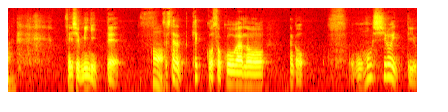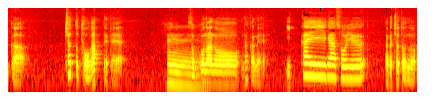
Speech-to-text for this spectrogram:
ん。先週見に行ってそしたら結構そこがあのなんかお面白いっていうかちょっと尖っててそこのあのなんかね1階がそういうなんかちょっとあの、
